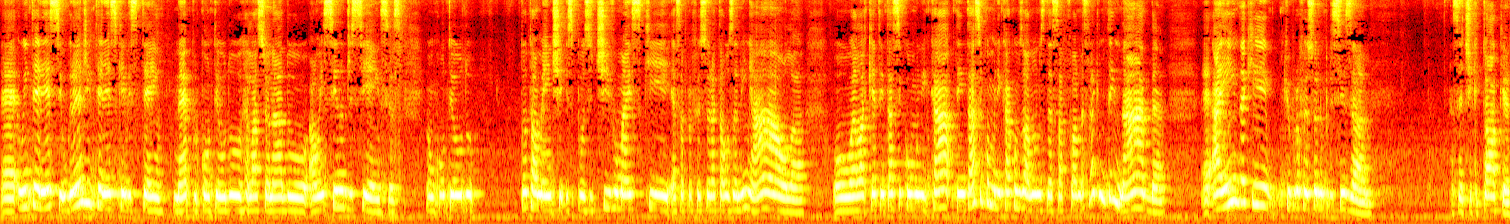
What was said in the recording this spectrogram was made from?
é, o interesse, o grande interesse que eles têm né, por conteúdo relacionado ao ensino de ciências. É um conteúdo totalmente expositivo, mas que essa professora está usando em aula, ou ela quer tentar se comunicar, tentar se comunicar com os alunos dessa forma. Será que não tem nada? É, ainda que, que o professor não precisa ser TikToker,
